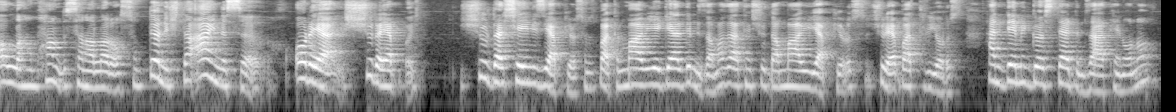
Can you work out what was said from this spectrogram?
Allah'ım hamdü sanalar olsun. Dönüşte aynısı. Oraya şuraya şurada şeyinizi yapıyorsunuz. Bakın maviye geldiğimiz zaman zaten şuradan mavi yapıyoruz. Şuraya batırıyoruz. Hani demin gösterdim zaten onu.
